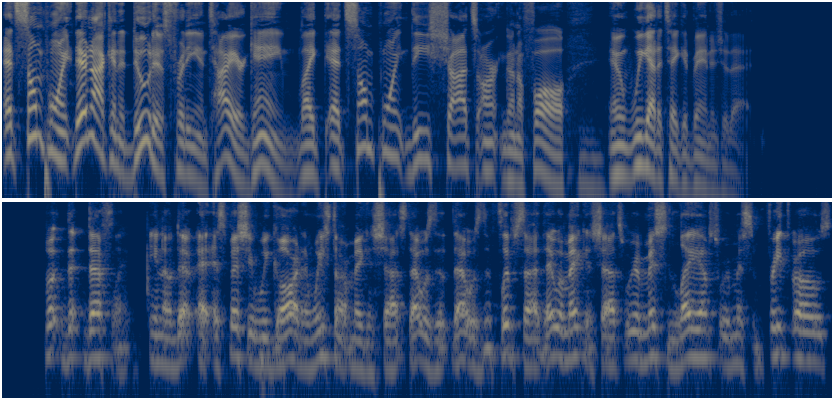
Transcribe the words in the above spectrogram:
At some point, they're not going to do this for the entire game. Like at some point, these shots aren't going to fall, mm-hmm. and we got to take advantage of that. But th- definitely, you know, de- especially if we guard and we start making shots. That was the that was the flip side. They were making shots. We were missing layups. We were missing free throws.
